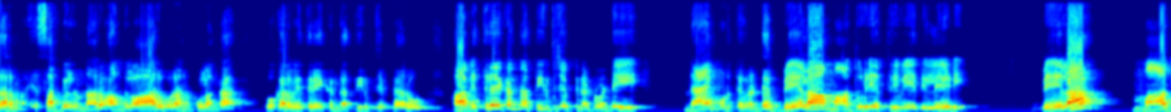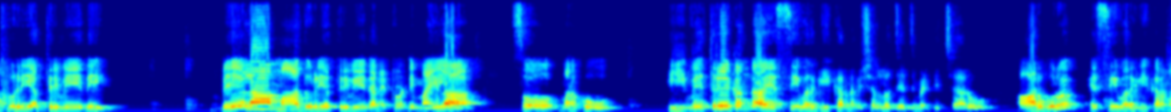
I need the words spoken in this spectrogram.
ధర్మ సభ్యులు ఉన్నారు అందులో ఆరుగురు అనుకూలంగా ఒకరు వ్యతిరేకంగా తీర్పు చెప్పారు. ఆ వ్యతిరేకంగా తీర్పు చెప్పినటువంటి న్యాయమూర్తి ఎవరంటే బేలా మాధుర్య త్రివేది లేడీ. బేలా మాధుర్య త్రివేది. బేలా మాధుర్య త్రివేది అనేటువంటి మహిళ సో మనకు ఈ వ్యతిరేకంగా ఎస్సీ వర్గీకరణ విషయంలో జడ్జిమెంట్ ఇచ్చారు. ఆరుగురు ఎస్సీ వర్గీకరణ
